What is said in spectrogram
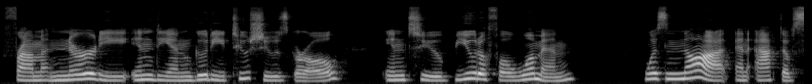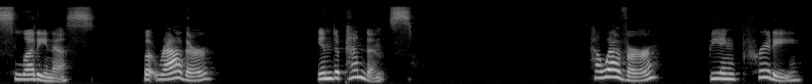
from nerdy Indian goody two shoes girl into beautiful woman was not an act of sluttiness, but rather independence. However, being pretty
